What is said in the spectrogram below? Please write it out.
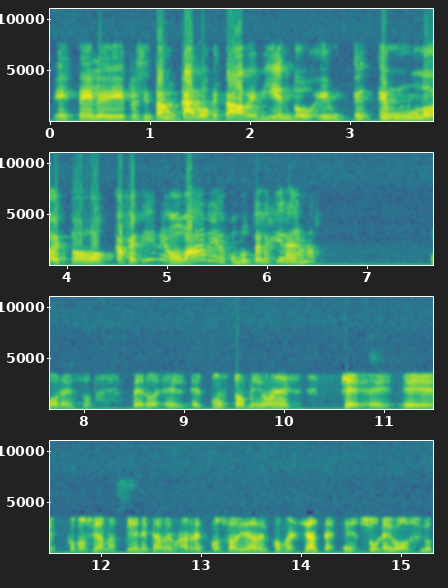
Este, le presentaron un cargo que estaba bebiendo en, en uno de estos cafetines o bares, como usted le quiera llamar por eso. Pero el, el punto mío es que, eh, eh, ¿cómo se llama? Tiene que haber una responsabilidad del comerciante en su negocio,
